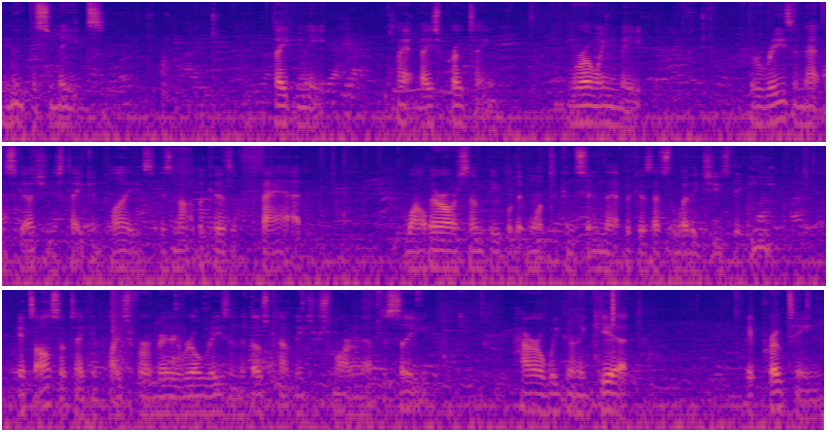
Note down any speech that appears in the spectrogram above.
Memphis meats, fake meat, plant-based protein, growing meat, the reason that discussion is taking place is not because of fad. While there are some people that want to consume that because that's the way they choose to eat, it's also taking place for a very real reason that those companies are smart enough to see how are we going to get a protein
